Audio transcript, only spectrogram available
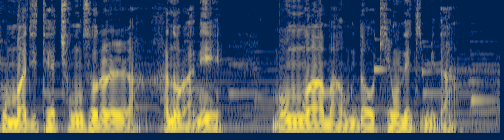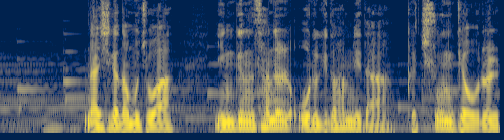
봄맞이 대청소를 하노라니 몸과 마음도 개운해집니다. 날씨가 너무 좋아 인근 산을 오르기도 합니다. 그 추운 겨울을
